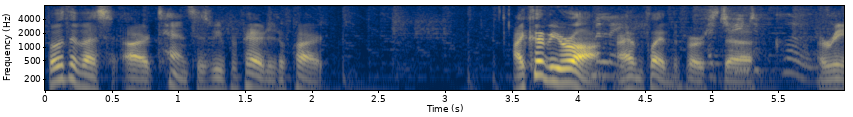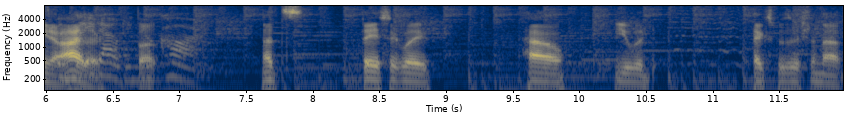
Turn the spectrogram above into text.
Both of us are tense as we prepare to depart. I could be wrong. I haven't played the first uh, arena either, but that's basically how you would exposition that.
